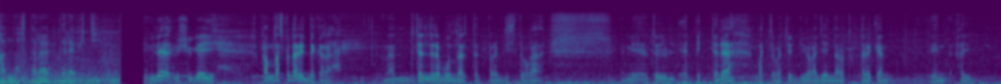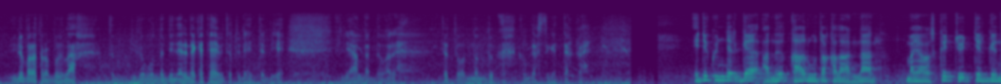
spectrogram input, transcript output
қаннастара кара. Нар детеллере булдар тет правдисте бага. Эми өтөл эпиттере бачча бачча дүйга жайындар отуктар экен эн кай үле бара. Дүйга булда дин эрене кете хебит өтүле хеттер бие филиалдарды бар. Тет оннундук кылгасты кеттекка. Эти күндерге аны қааруыта қалааннан, маяғысқа төт терген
